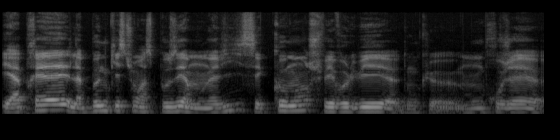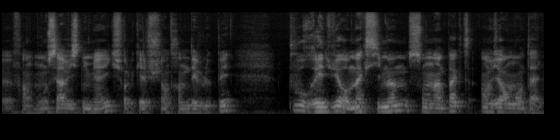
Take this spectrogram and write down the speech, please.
Et après, la bonne question à se poser, à mon avis, c'est comment je fais évoluer euh, donc, euh, mon projet, euh, enfin mon service numérique sur lequel je suis en train de développer, pour réduire au maximum son impact environnemental.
